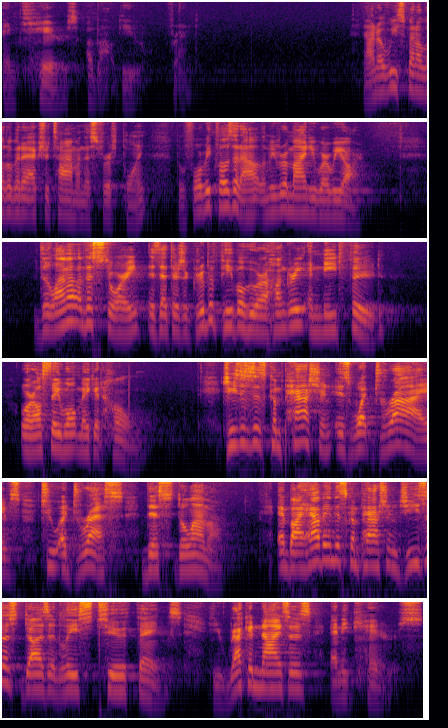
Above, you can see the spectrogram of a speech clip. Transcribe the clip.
and cares about you, friend. Now, I know we spent a little bit of extra time on this first point. But before we close it out, let me remind you where we are. The dilemma of this story is that there's a group of people who are hungry and need food, or else they won't make it home. Jesus' compassion is what drives to address this dilemma. And by having this compassion, Jesus does at least two things he recognizes and he cares.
